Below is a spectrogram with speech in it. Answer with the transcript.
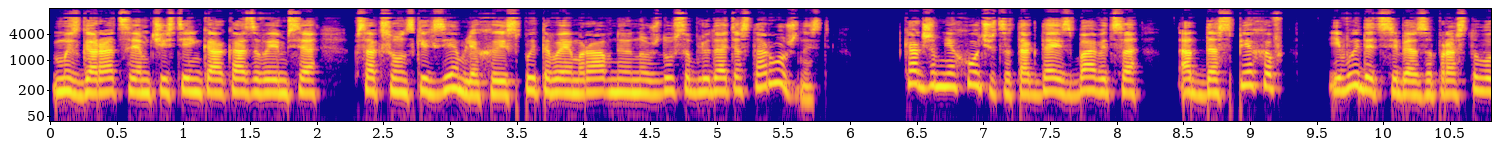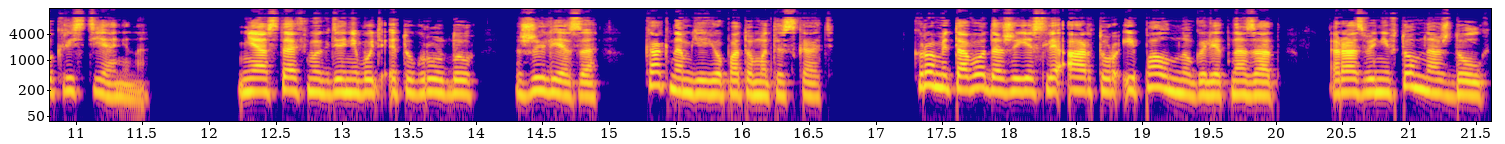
«Мы с Горацием частенько оказываемся в саксонских землях и испытываем равную нужду соблюдать осторожность. Как же мне хочется тогда избавиться от доспехов и выдать себя за простого крестьянина. Не оставь мы где-нибудь эту груду железа, как нам ее потом отыскать? Кроме того, даже если Артур и пал много лет назад — Разве не в том наш долг,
